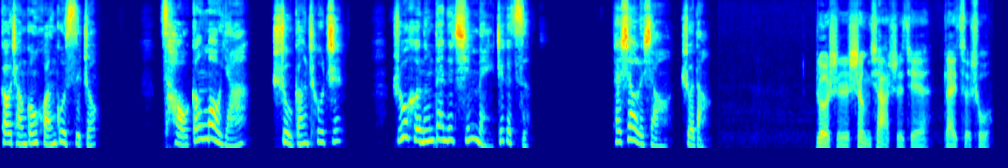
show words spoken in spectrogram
高长恭环顾四周，草刚冒芽，树刚抽枝，如何能担得起“美”这个字？他笑了笑，说道。若是盛夏时节来此处，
